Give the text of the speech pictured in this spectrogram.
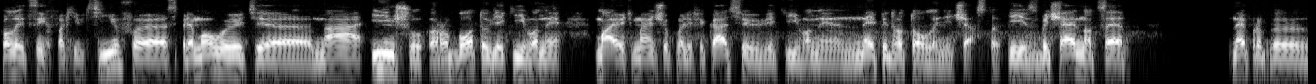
коли цих фахівців е, спрямовують е, на іншу роботу, в якій вони мають меншу кваліфікацію, в якій вони не підготовлені часто, і звичайно, це не е,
